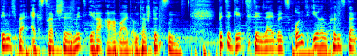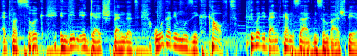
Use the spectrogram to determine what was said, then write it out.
die mich bei Extra Chill mit ihrer Arbeit unterstützen. Bitte gebt den Labels und ihren Künstlern etwas zurück, indem ihr Geld spendet oder die Musik kauft. Über die Bandcamp-Seiten zum Beispiel.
